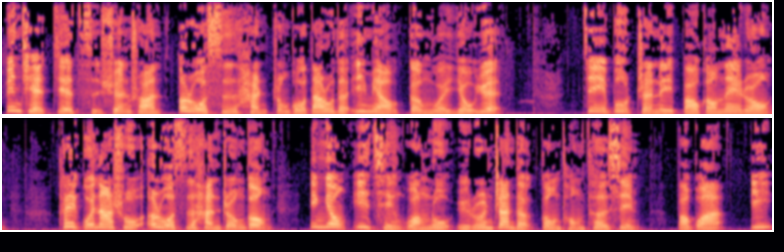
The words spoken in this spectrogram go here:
并且借此宣传俄罗斯和中国大陆的疫苗更为优越。进一步整理报告内容，可以归纳出俄罗斯和中共应用疫情网络舆论战的共同特性，包括一。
